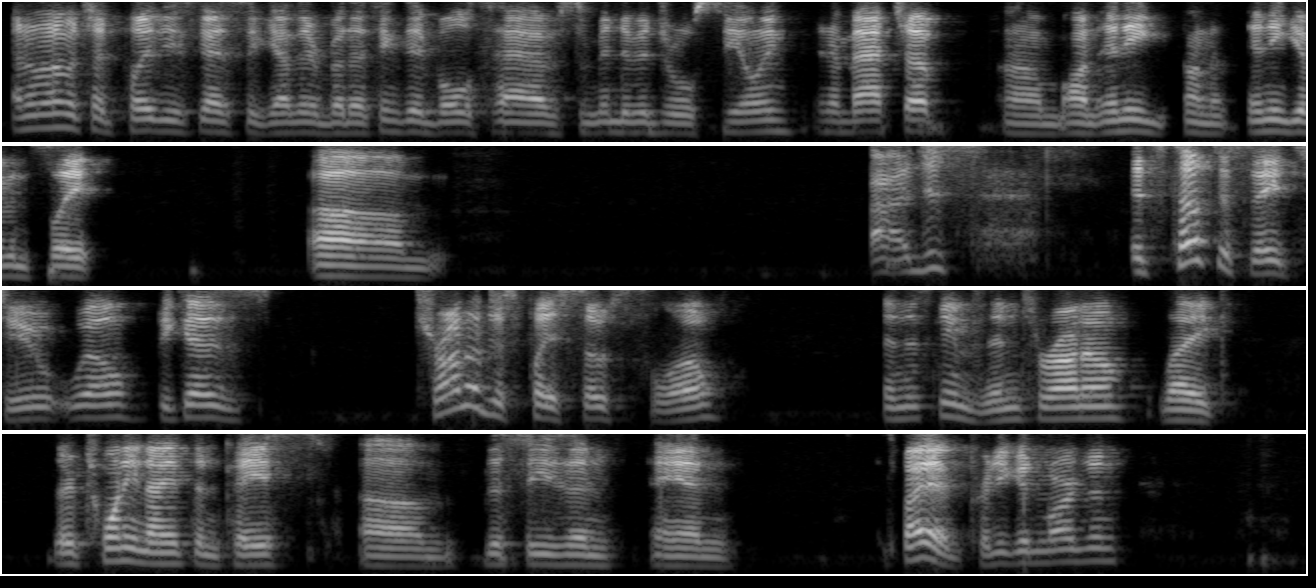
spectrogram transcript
I don't know how much I'd play these guys together, but I think they both have some individual ceiling in a matchup um, on any on any given slate. Um, I just it's tough to say too, Will, because Toronto just plays so slow, and this game's in Toronto. Like they're 29th in pace um, this season, and it's by a pretty good margin.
